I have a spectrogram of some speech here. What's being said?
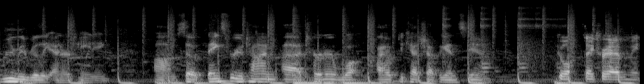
really, really entertaining. Um, so thanks for your time, uh, Turner. Well, I hope to catch up again soon. Cool. Thanks for having me.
